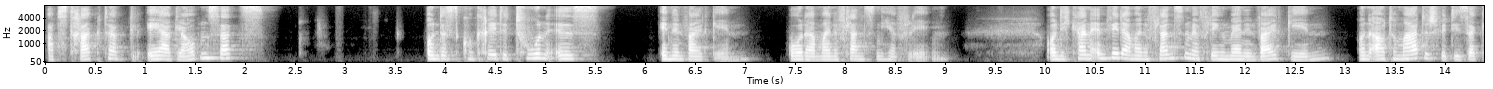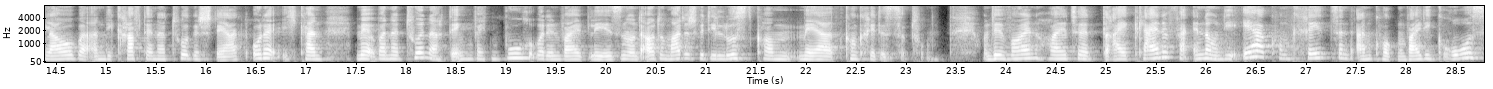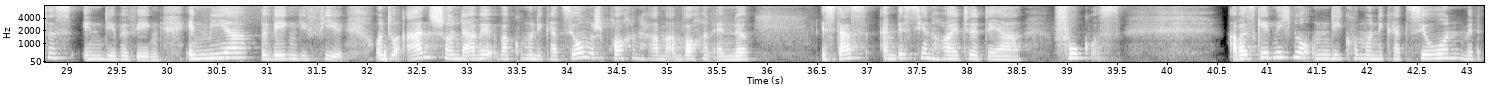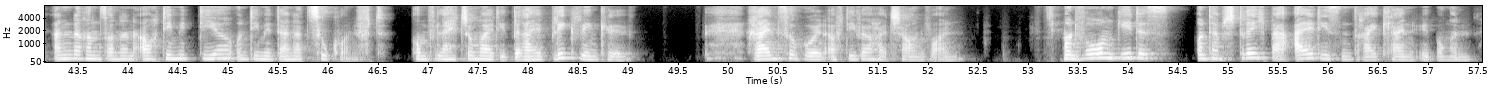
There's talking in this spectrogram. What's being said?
abstrakter, eher Glaubenssatz. Und das konkrete Tun ist in den Wald gehen oder meine Pflanzen hier pflegen. Und ich kann entweder meine Pflanzen mehr pflegen, mehr in den Wald gehen und automatisch wird dieser Glaube an die Kraft der Natur gestärkt. Oder ich kann mehr über Natur nachdenken, vielleicht ein Buch über den Wald lesen und automatisch wird die Lust kommen, mehr Konkretes zu tun. Und wir wollen heute drei kleine Veränderungen, die eher konkret sind, angucken, weil die Großes in dir bewegen. In mir bewegen die viel. Und du ahnst schon, da wir über Kommunikation gesprochen haben am Wochenende, ist das ein bisschen heute der Fokus. Aber es geht nicht nur um die Kommunikation mit anderen, sondern auch die mit dir und die mit deiner Zukunft. Um vielleicht schon mal die drei Blickwinkel reinzuholen, auf die wir heute schauen wollen. Und worum geht es unterm Strich bei all diesen drei kleinen Übungen?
